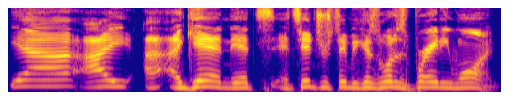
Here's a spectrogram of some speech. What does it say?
Yeah, I, I again, it's it's interesting because what does Brady want?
